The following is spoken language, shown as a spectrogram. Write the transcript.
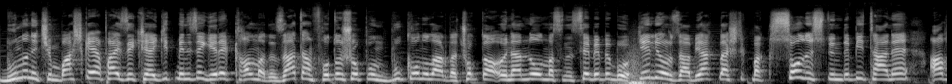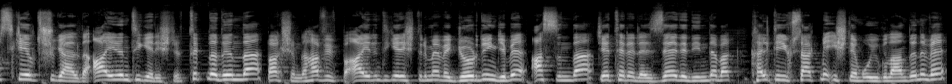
bunun için başka yapay zekaya gitmenize gerek kalmadı. Zaten Photoshop'un bu konularda çok daha önemli olmasının sebebi bu. Geliyoruz abi yaklaştık bak sol üstünde bir tane upscale tuşu geldi. Ayrıntı geliştir. Tıkladığında bak şimdi hafif bir ayrıntı geliştirme ve gördüğün gibi aslında CTRL Z dediğinde bak kalite yükseltme işlemi uygulandığını ve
